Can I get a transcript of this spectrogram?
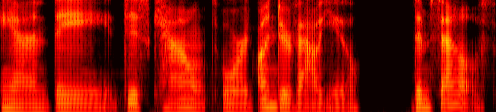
And they discount or undervalue themselves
